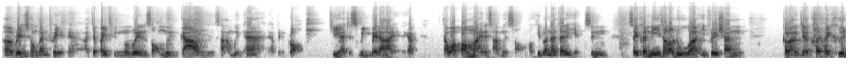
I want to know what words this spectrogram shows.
เอ่อ range ของการ trade เนี่ยอาจจะไปถึงบริเวณสองหมื่นเก้าถึงสามหมื่นห้านะครับเป็นกรอบที่อาจจะสวิงไปได้นะครับ แต่ว่าเป้าหมายในสามหมื่นสองเขาคิดว่าน่าจะได้เห็น ซึ่งไซเคิลนี้ถ้าเราดูว่าอินฟลชันกำลังจะค่อยๆขึ้น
